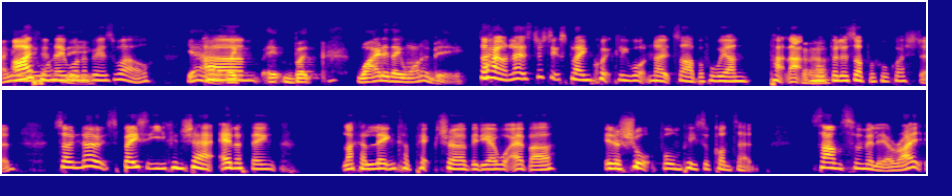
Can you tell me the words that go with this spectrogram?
I mean, I they think they want to be as well. Yeah, um, like, it, but why do they want to be? So hang on, let's just explain quickly what notes are before we unpack that uh-huh. more philosophical question. So notes, basically, you can share anything, like a link, a picture, a video, whatever, in a short form piece of content. Sounds familiar, right?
